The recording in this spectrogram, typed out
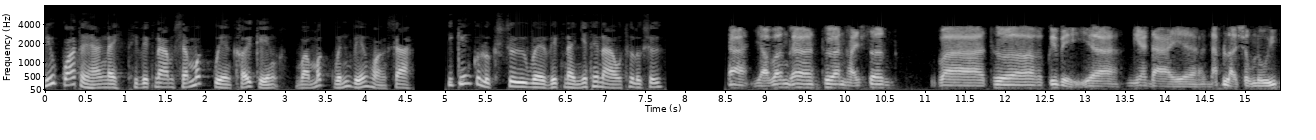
nếu quá thời hạn này thì Việt Nam sẽ mất quyền khởi kiện và mất vĩnh viễn Hoàng Sa. Ý kiến của luật sư về việc này như thế nào thưa luật sư? À, dạ vâng, ờ, thưa anh Hải Sơn và thưa quý vị ờ, nghe đài ờ, đáp lời sông núi.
